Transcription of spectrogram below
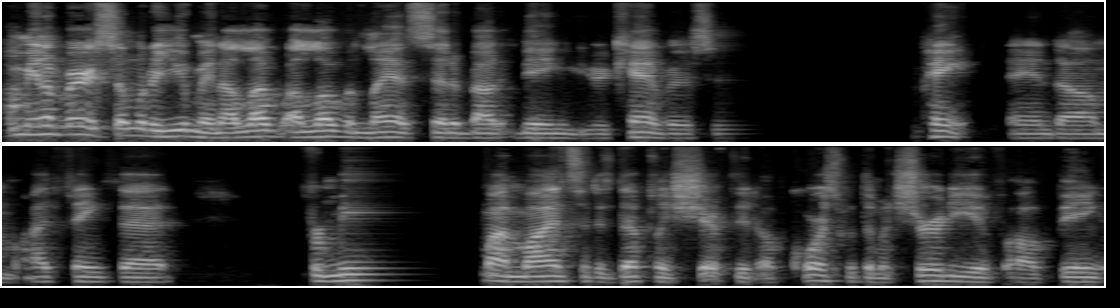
I mean, I'm very similar to you, man. I love I love what Lance said about it being your canvas, paint, and um, I think that for me, my mindset has definitely shifted. Of course, with the maturity of, of being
